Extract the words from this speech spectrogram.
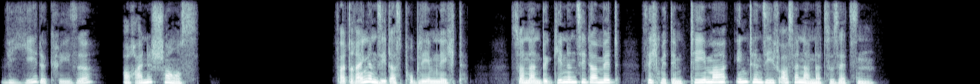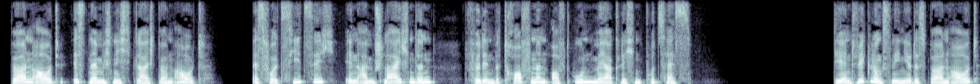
wie jede Krise, auch eine Chance. Verdrängen Sie das Problem nicht, sondern beginnen Sie damit, sich mit dem Thema intensiv auseinanderzusetzen. Burnout ist nämlich nicht gleich Burnout. Es vollzieht sich in einem schleichenden, für den Betroffenen oft unmerklichen Prozess. Die Entwicklungslinie des Burnout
